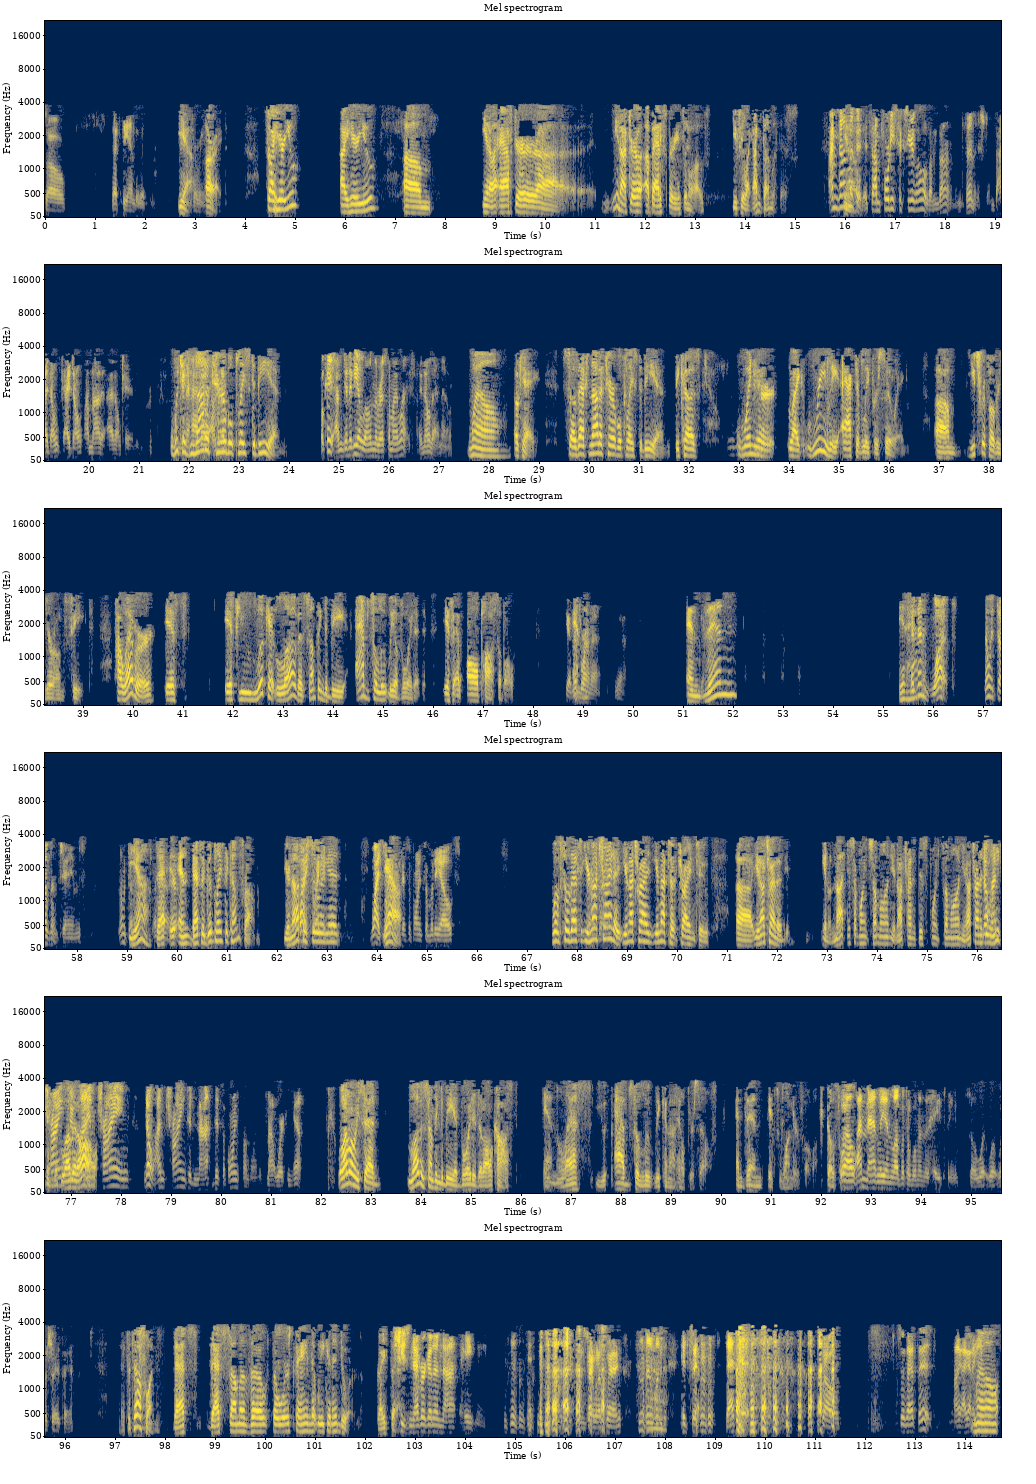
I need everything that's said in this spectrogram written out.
So that's the end of it. Yeah. All right. So I hear you. I hear you. Um, you know, after uh, you know, after a, a bad experience in love, you feel like I'm done with this. I'm done You with know. it. It's I'm 46 years old. I'm done. I'm finished. I don't. I don't. I'm not. I don't care anymore. Which is not a- a, I'm gonna- terrible place to be in. Okay, I'm going to be alone the rest of my life. I know that now. Well, okay. So that's not a terrible place to be in because when you're like really actively pursuing, um, you trip over your own feet. However, if if you look at love as something to be absolutely avoided, if at all possible, Yeah, that's And- where I'm at. Yeah. and then it has And then what? No, it doesn't, James. No, it doesn't. Yeah, that and that's a good place to come from. You're not Why? So pursuing can it. Why? So Yeah. Disappoint somebody else. Well, so that's you're not trying to you're not trying you're not to, trying to uh you're not trying to you know not disappoint someone. You're not trying to disappoint someone. You're not trying to No, do I'm anything with trying love to. at I'm trying. No, I'm trying to not disappoint someone. It's not working out. Well, I've always said love is something to be avoided at all costs unless you absolutely cannot help yourself. And then it's wonderful. Go for it. Well, I'm madly in love with a woman that hates me. So what? What, what should I say? That's a tough one. That's that's some of the the worst pain that we can endure. Right there. She's never gonna not hate me. Understand what I'm saying? it's that's it. so so that's it. I, I gotta well,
